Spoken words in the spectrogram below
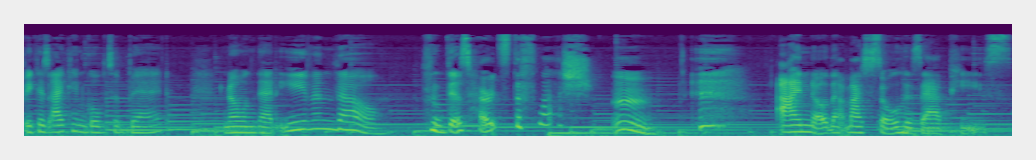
because I can go to bed knowing that even though this hurts the flesh, mm, I know that my soul is at peace.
